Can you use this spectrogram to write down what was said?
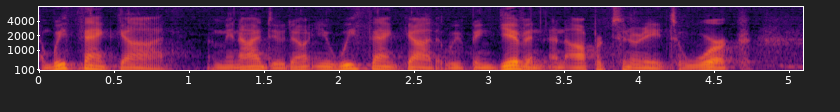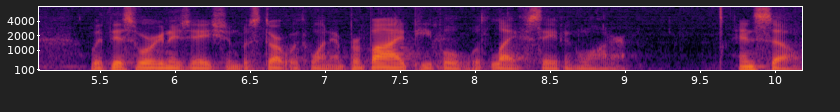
And we thank God. I mean, I do, don't you? We thank God that we've been given an opportunity to work with this organization, but start with one and provide people with life saving water. And so,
